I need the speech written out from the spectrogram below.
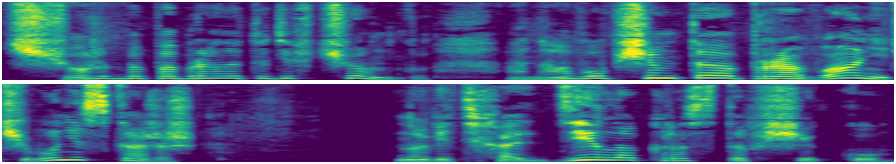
Черт бы побрал эту девчонку. Она, в общем-то, права, ничего не скажешь. Но ведь ходила к ростовщику.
